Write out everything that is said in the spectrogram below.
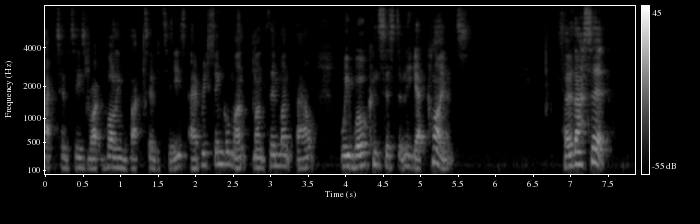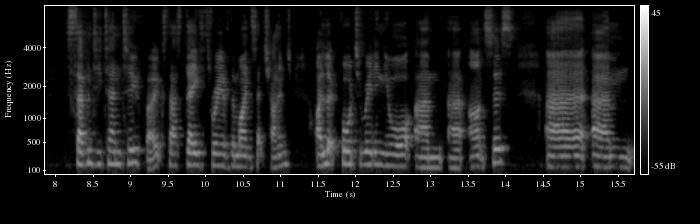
activities, right volume of activities every single month, month in, month out, we will consistently get clients. So that's it. 70 10 2 folks. That's day three of the mindset challenge. I look forward to reading your um, uh, answers uh, um,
